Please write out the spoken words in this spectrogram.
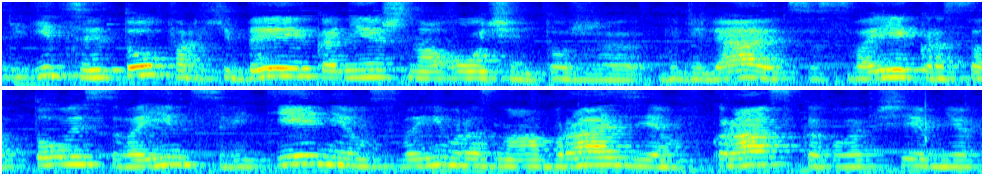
Среди цветов орхидеи, конечно, очень тоже выделяются своей красотой, своим цветением, своим разнообразием в красках. Вообще мне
